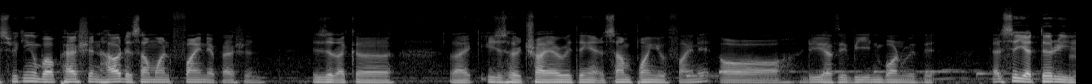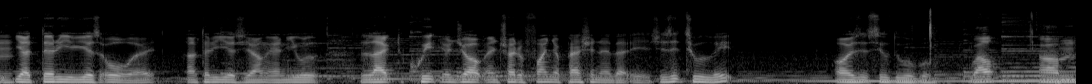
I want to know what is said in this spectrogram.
Speaking about passion, how does someone find their passion? Is it like a like you just have to try everything and at some point you'll find it or do you have to be inborn with it? Let's say you're 30, Mm. you're 30 years old, right? Uh, 30 years young and you like to quit your job and try to find your passion at that age. Is it too late? Or is it still doable? Well, um,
